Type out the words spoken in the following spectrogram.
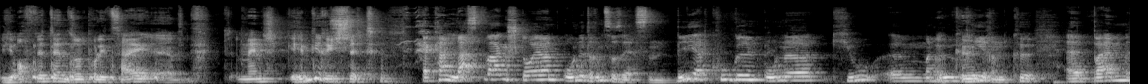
Wie oft wird denn so ein Polizeimensch hingerichtet? Er kann Lastwagen steuern, ohne drin zu setzen. Billardkugeln ohne Q äh, manövrieren. Kö. Äh, beim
